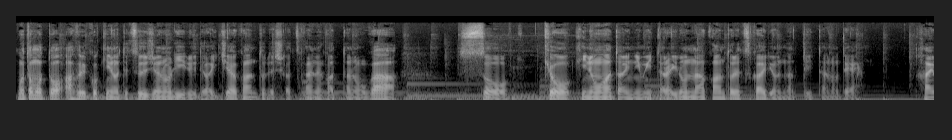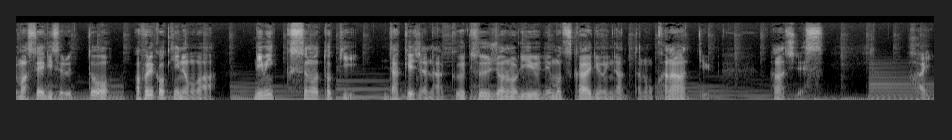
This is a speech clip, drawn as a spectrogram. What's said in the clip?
もともとアフレコ機能って通常のリールでは1アカウントでしか使えなかったのが、そう、今日、昨日あたりに見たらいろんなアカウントで使えるようになっていたので、はい、まあ、整理すると、アフレコ機能はリミックスの時だけじゃなく、通常のリールでも使えるようになったのかなっていう話です。はい。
